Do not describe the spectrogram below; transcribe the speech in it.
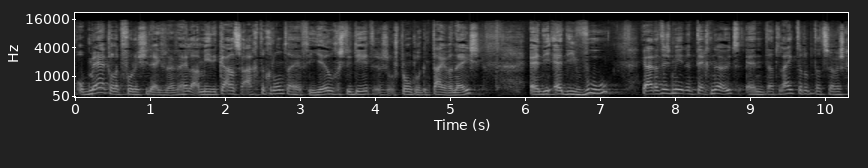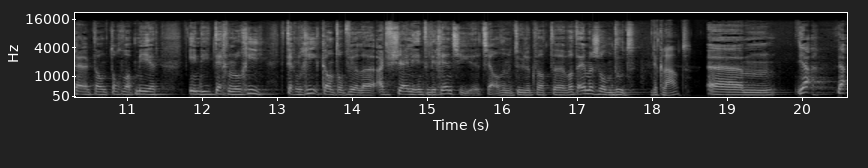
opmerkelijk voor een Chinees bedrijf, een hele Amerikaanse achtergrond. Hij heeft in Yale gestudeerd, is oorspronkelijk een Taiwanese. En die Eddie Wu, ja, dat is meer een techneut. En dat lijkt erop dat ze waarschijnlijk dan toch wat meer in die technologie, die technologiekant op willen. Artificiële intelligentie. Hetzelfde natuurlijk wat, uh, wat Amazon doet. De cloud? Um, ja, ja.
